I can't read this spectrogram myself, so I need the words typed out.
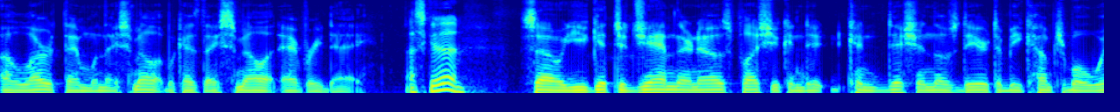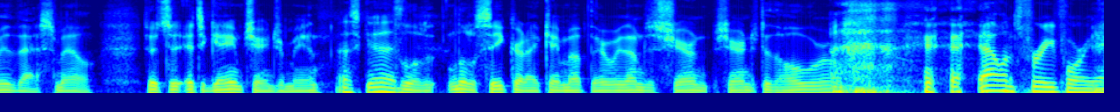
alert them when they smell it because they smell it every day. That's good. So you get to jam their nose, plus you can di- condition those deer to be comfortable with that smell. So it's a, it's a game changer, man. That's good. It's a little little secret I came up there with. I'm just sharing sharing it to the whole world. that one's free for you.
